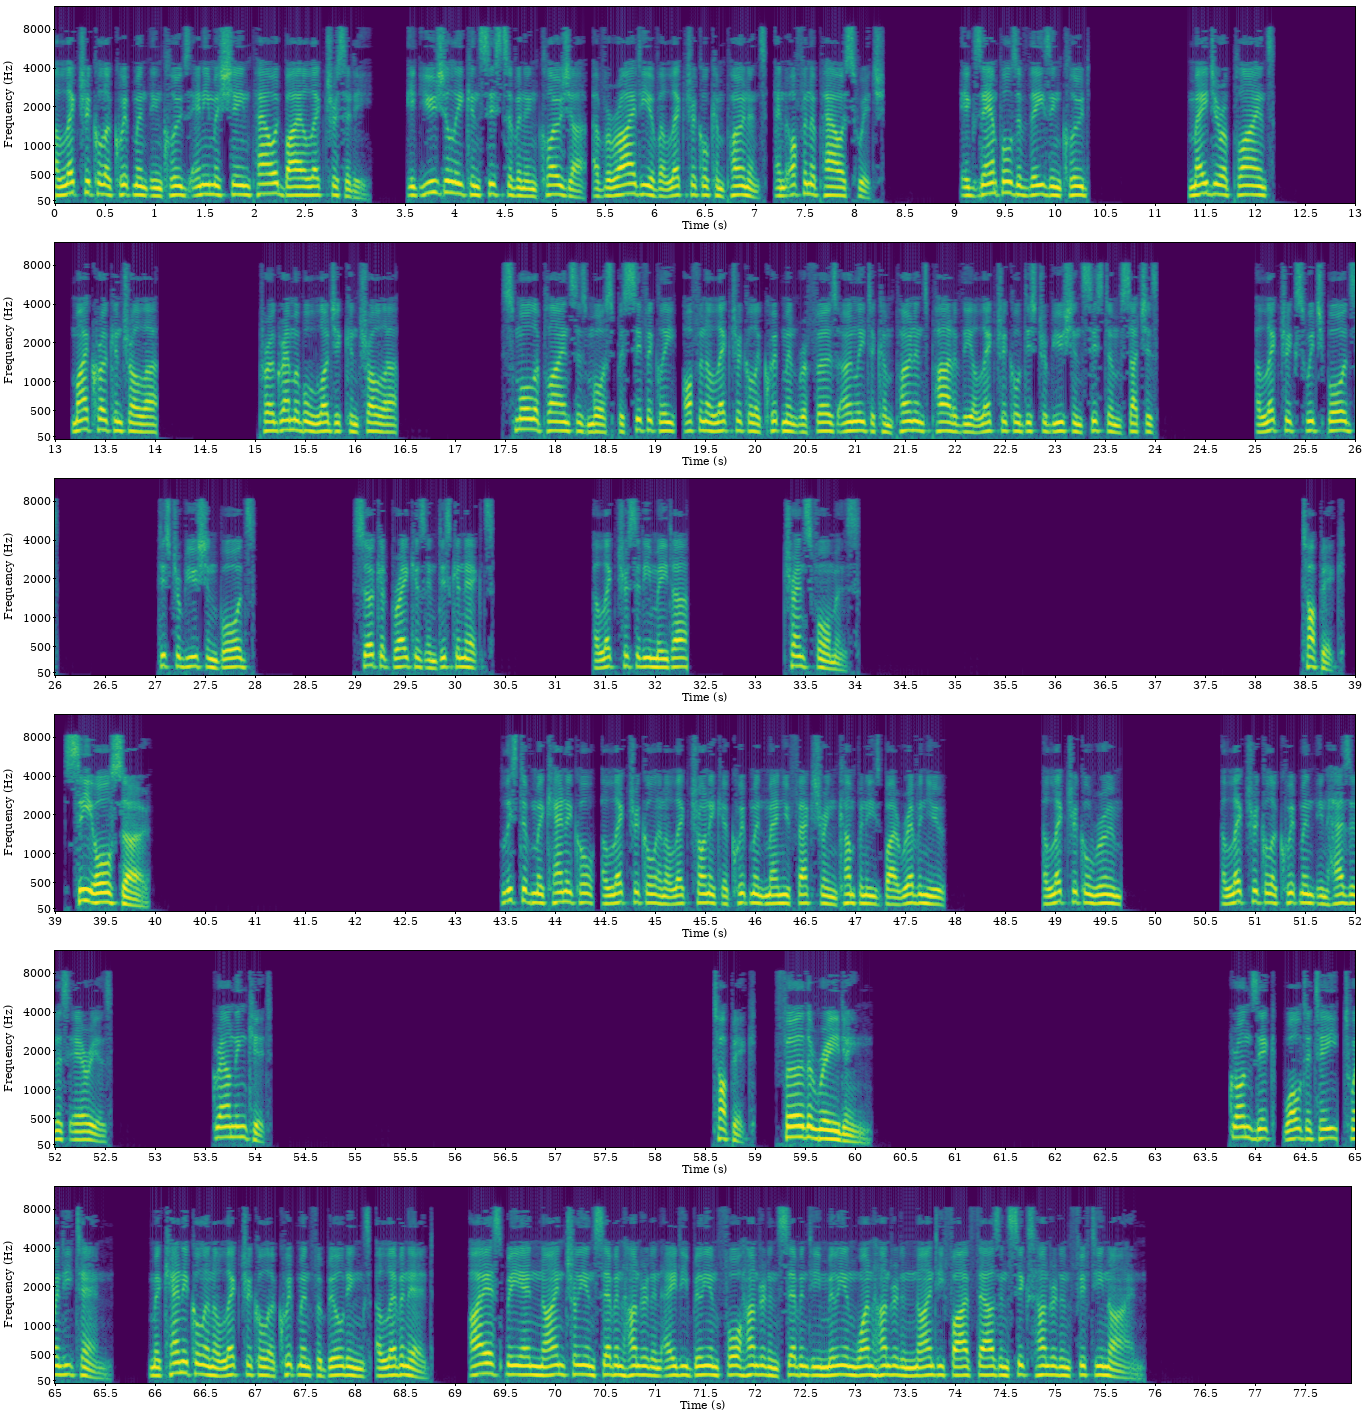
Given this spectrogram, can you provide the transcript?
Electrical equipment includes any machine powered by electricity. It usually consists of an enclosure, a variety of electrical components, and often a power switch. Examples of these include Major appliance Microcontroller Programmable logic controller Small appliances More specifically, often electrical equipment refers only to components part of the electrical distribution system such as Electric switchboards Distribution boards Circuit breakers and disconnects Electricity meter Transformers. Topic. See also. List of mechanical, electrical and electronic equipment manufacturing companies by revenue. Electrical room. Electrical equipment in hazardous areas. Grounding kit Further reading Grondzik, Walter T. 2010. Mechanical and Electrical Equipment for Buildings 11 ed. ISBN 9780470195659.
